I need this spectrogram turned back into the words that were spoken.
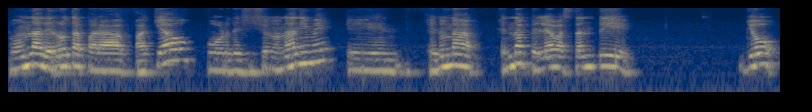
una derrota para Pacquiao por decisión unánime en, una, en una pelea bastante, yo,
